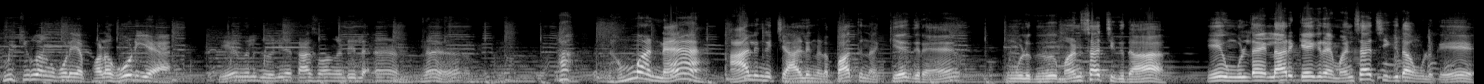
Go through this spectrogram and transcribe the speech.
தூக்கிடுவாங்க போலயே பல கோடியை. தேர்தலுக்கு வெளியே காசு வாங்க வேண்டியதில்லை. ஆ, ஆ, நம்ம அண்ணன் ஆளுங்கட்சி ஆளுங்களை பார்த்து நான் கேட்குறேன் உங்களுக்கு மனசாட்சிக்குதா? ஏ உங்கள்ட்ட எல்லாரும் கேட்குறேன் மனசாட்சிக்குதா உங்களுக்கு?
